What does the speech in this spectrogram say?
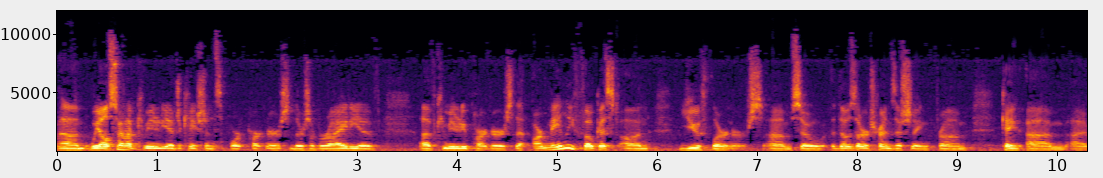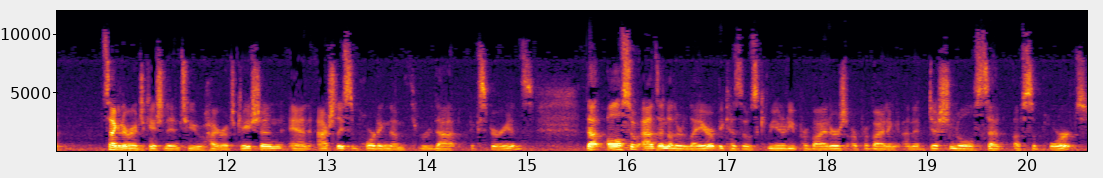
Um, we also have community education support partners. There's a variety of, of community partners that are mainly focused on youth learners. Um, so those that are transitioning from um, uh, secondary education into higher education and actually supporting them through that experience. That also adds another layer because those community providers are providing an additional set of support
